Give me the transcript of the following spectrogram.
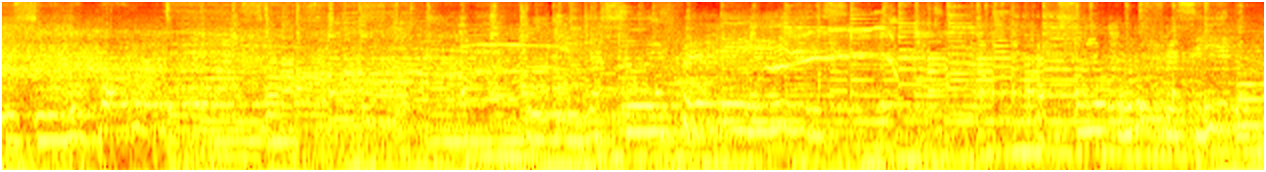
Y solo see it.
